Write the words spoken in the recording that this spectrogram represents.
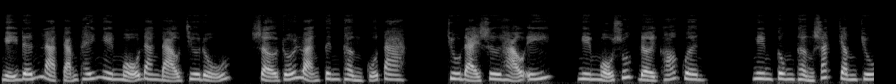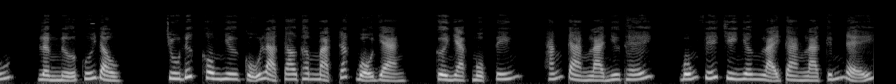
nghĩ đến là cảm thấy nghiêm mổ đang đạo chưa đủ, sợ rối loạn tinh thần của ta. Chu đại sư hảo ý, nghiêm mổ suốt đời khó quên. Nghiêm tung thần sắc chăm chú, lần nữa cúi đầu. Chu Đức Khôn như cũ là cao thâm mạc trắc bộ dạng, cười nhạt một tiếng, hắn càng là như thế, bốn phía chi nhân lại càng là kính nể,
